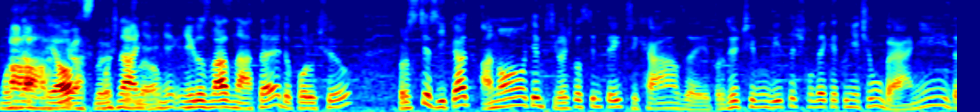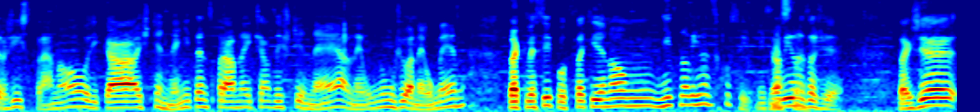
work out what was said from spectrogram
Možná, Ah, jo, jasné, možná poznám. ně, někdo z vás znáte, doporučuju. Prostě říkat ano těm příležitostím, které přicházejí, protože čím více člověk jako něčemu brání, drží stranou, říká, ještě není ten správný čas, ještě ne, a nemůžu a neumím, tak ve své podstatě jenom nic nového neskusí, nic nového nezažije. Takže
